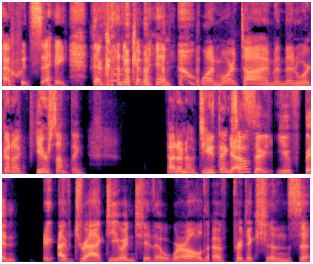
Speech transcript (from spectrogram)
I would say they're going to come in one more time and then we're going to hear something. I don't know. Do you think yeah, so? So you've been I've dragged you into the world of predictions. Uh,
